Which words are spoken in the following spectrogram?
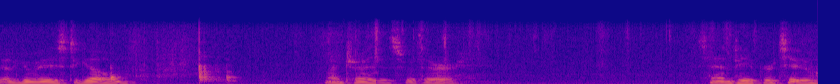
Got a good ways to go. Might try this with our sandpaper too.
